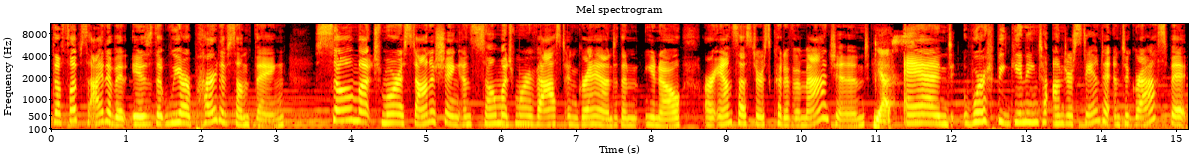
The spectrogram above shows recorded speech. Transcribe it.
the flip side of it is that we are part of something so much more astonishing and so much more vast and grand than, you know, our ancestors could have imagined. Yes. And we're beginning to understand it and to grasp it.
